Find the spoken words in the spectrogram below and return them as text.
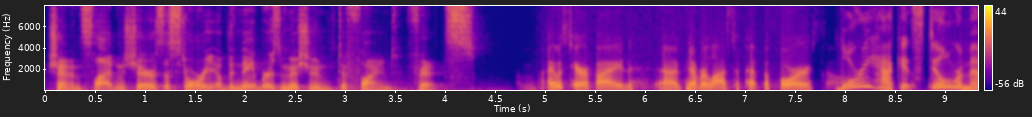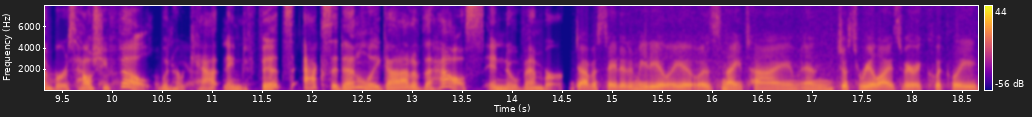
Shannon Sladden shares the story of the neighbor's mission to find Fitz. I was terrified. I've never lost a pet before. So. Lori Hackett still remembers how she felt when her cat named Fitz accidentally got out of the house in November. Devastated immediately. It was nighttime and just realized very quickly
